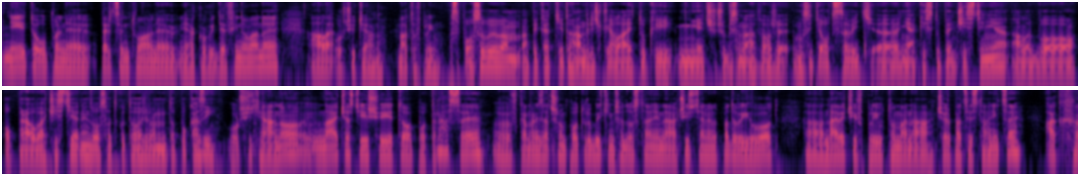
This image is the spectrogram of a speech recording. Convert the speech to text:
Nie je to úplne percentuálne nejako vydefinované, ale určite áno, má to vplyv. Spôsobujú vám napríklad tieto handričky, ale aj tuky niečo, čo by som nazval, že musíte odstaviť e, nejaký stupeň čistenia alebo opravovať čistiarne z dôsledku toho, že vám to pokazí? Určite áno. Najčastejšie je to po trase e, v kanalizačnom potrubí, kým sa dostane na čistiarne odpadových vôd. Najväčší vplyv to má na čerpacie stanice. Ak e,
